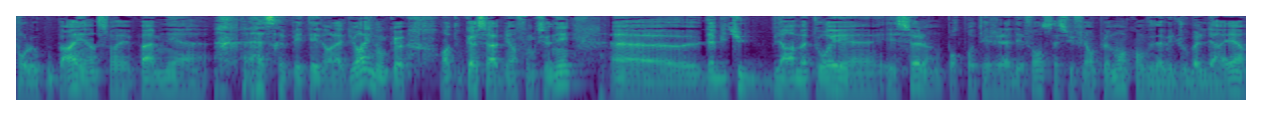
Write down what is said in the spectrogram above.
pour le coup pareil, hein, ça aurait pas amené à, se répéter dans la durée. Donc euh, en tout cas ça a bien fonctionné. Euh, D'habitude Birama Touré est seul hein, pour protéger la défense, ça suffit amplement. Quand vous avez le Joubal derrière,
